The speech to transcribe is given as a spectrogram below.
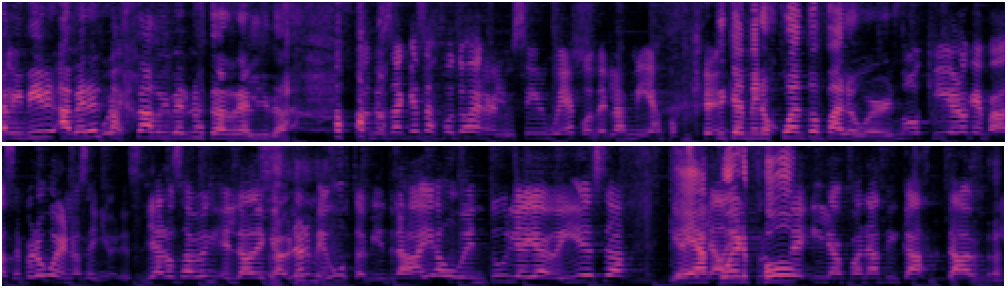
A vivir, a ver el voy a- pasado y ver nuestra realidad. Cuando saque esas fotos a relucir, voy a esconder las mías porque... Así que menos cuántos followers. No quiero que pase, pero bueno, señores, ya lo saben, el da de qué hablar me gusta. Mientras haya juventud y haya belleza, que Y haya se la cuerpo. y las fanáticas también.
